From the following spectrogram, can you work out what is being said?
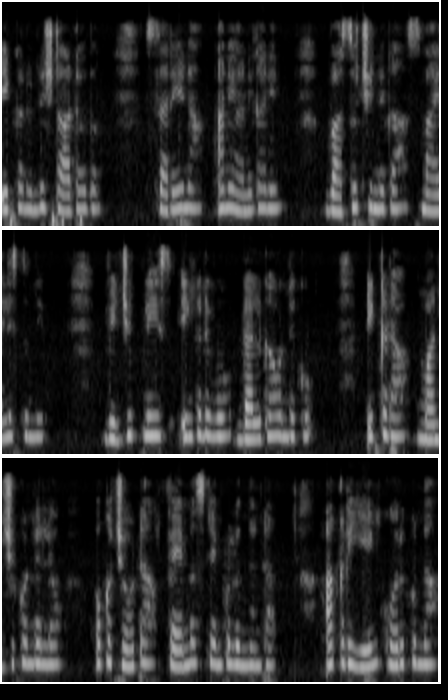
ఇక్కడ నుండి స్టార్ట్ అవుదాం. సరేనా? అని అనగానే వసు చిన్నగా స్మైల్ ఇస్తుంది. విజు ప్లీజ్ ఇంక నువ్వు డల్గా ఉండకు. ఇక్కడ మంచుకొండల్లో ఒక చోట ఫేమస్ టెంపుల్ ఉందంట. అక్కడ ఏం కోరుకున్నా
